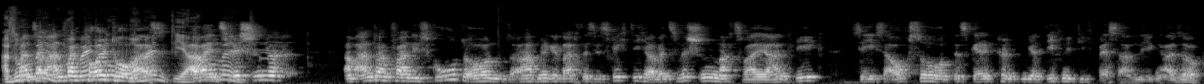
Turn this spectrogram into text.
Also Moment, am Anfang Moment, toll, Thomas. Moment, ja, aber inzwischen, am Anfang fand ich es gut und habe mir gedacht, es ist richtig, aber inzwischen, nach zwei Jahren Krieg, sehe ich es auch so, das Geld könnten wir definitiv besser anlegen. Also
